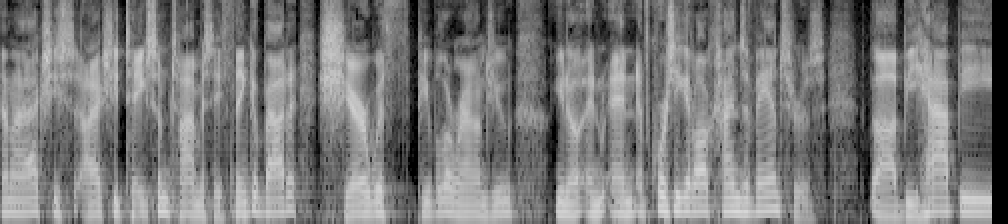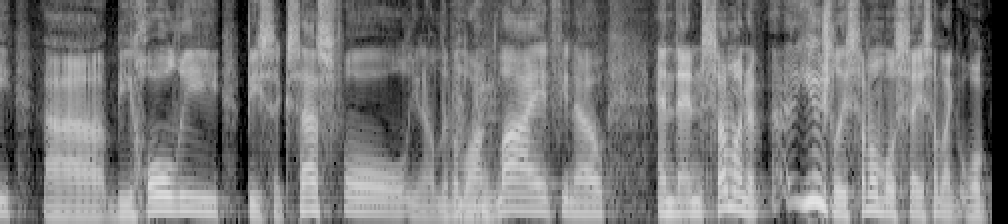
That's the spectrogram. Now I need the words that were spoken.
And I actually, I actually take some time. and say, think about it, share with people around you, you know, and, and of course you get all kinds of answers. Uh, be happy, uh, be holy, be successful, you know, live a long life, you know, and then someone, usually someone will say something like, well,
